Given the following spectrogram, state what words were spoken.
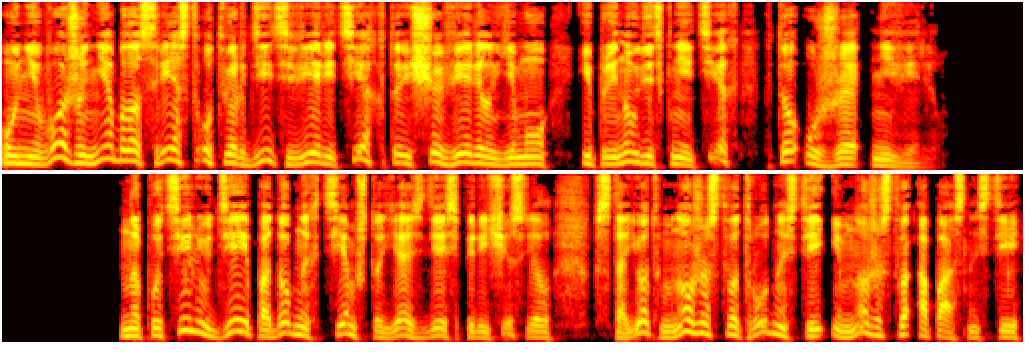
У него же не было средств утвердить в вере тех, кто еще верил ему, и принудить к ней тех, кто уже не верил. На пути людей, подобных тем, что я здесь перечислил, встает множество трудностей и множество опасностей,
